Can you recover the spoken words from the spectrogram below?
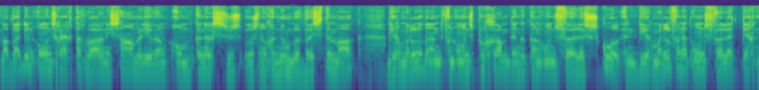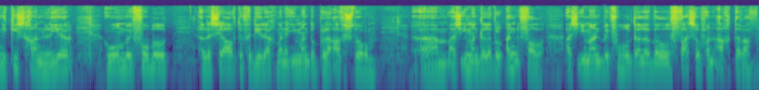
Maar wat doen ons regtig waar in die samelewing om kinders soos ons nog genoem bewus te maak? Deur middel van van ons program dink ek aan ons vir hulle skool en deur middel van dat ons vir hulle tegnietjies gaan leer hoe om byvoorbeeld hulle self te verdedig wanneer iemand op hulle afstorm. Ehm um, as iemand hulle wil aanval, as iemand byvoorbeeld hulle wil vashou van agter af.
